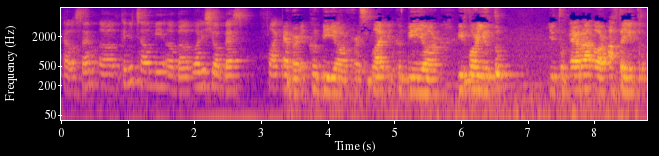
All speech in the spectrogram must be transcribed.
Hello, Sam. Uh, can you tell me about what is your best flight ever? It could be your first flight. It could be your before YouTube, YouTube era, or after YouTube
